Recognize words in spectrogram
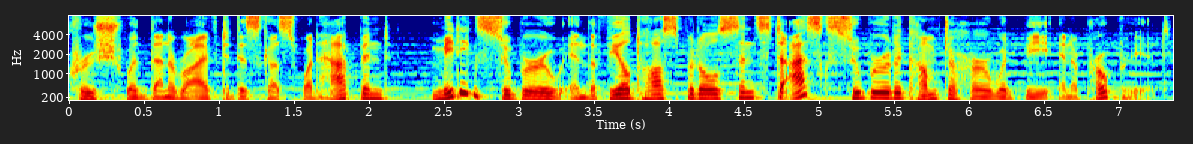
Crusch would then arrive to discuss what happened, meeting Subaru in the field hospital since to ask Subaru to come to her would be inappropriate.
